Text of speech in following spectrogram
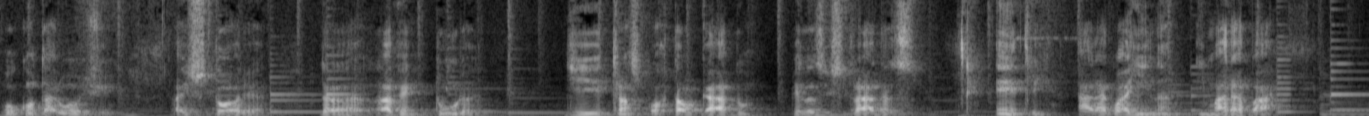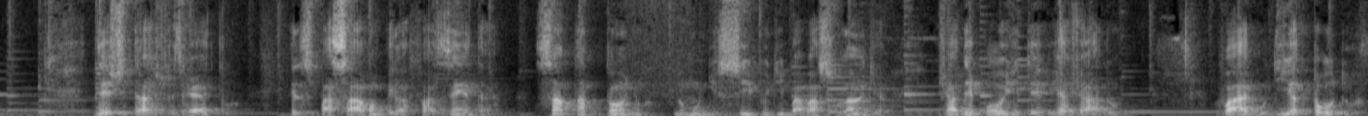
vou contar hoje a história da aventura de transportar o gado pelas estradas entre Araguaína e Marabá. Neste trajeto, eles passavam pela fazenda Santo Antônio, no município de Babassulândia, já depois de ter viajado o dia todo.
